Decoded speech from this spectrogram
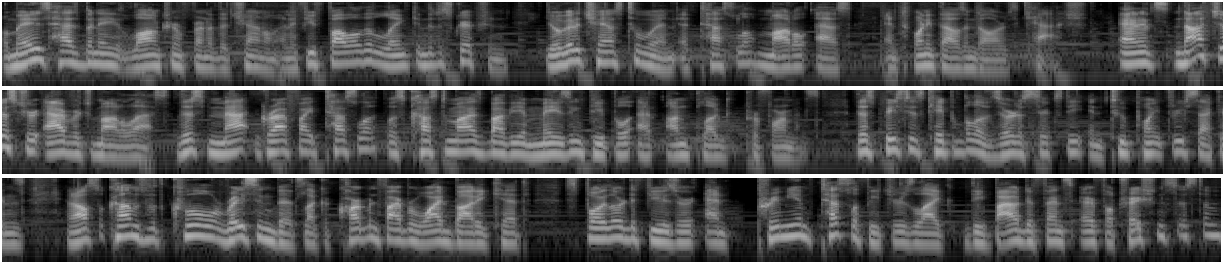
Omaze has been a long-term friend of the channel, and if you follow the link in the description, you'll get a chance to win a Tesla Model S and $20,000 cash. And it's not just your average Model S. This matte graphite Tesla was customized by the amazing people at Unplugged Performance. This beast is capable of 0 to 60 in 2.3 seconds and also comes with cool racing bits like a carbon fiber wide body kit, spoiler diffuser, and premium Tesla features like the biodefense air filtration system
